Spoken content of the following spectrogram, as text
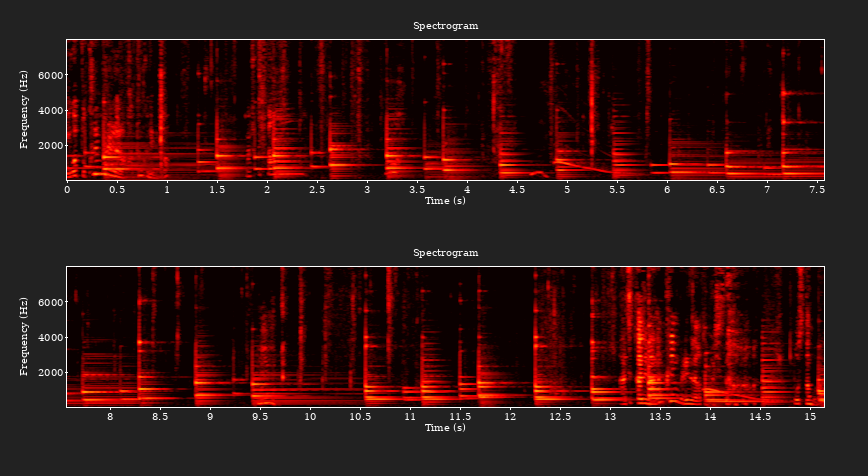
이것도 크림 브릴레랑 같은 크림인가? 맛있겠다. 브륄레가 더 맛있어. 보스턴 버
